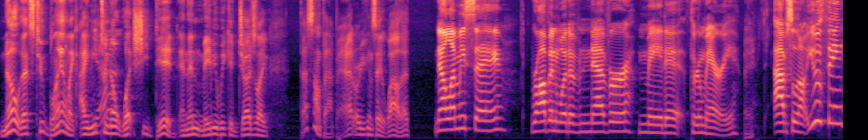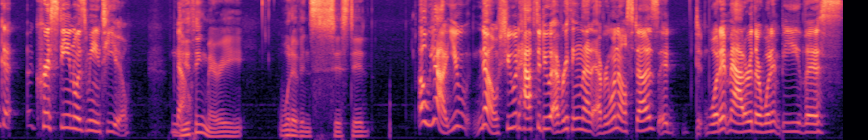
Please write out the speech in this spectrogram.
no, that's too bland. Like I need to know what she did, and then maybe we could judge like that's not that bad, or you can say, "Wow, that." Now, let me say, Robyn would have never made it through Meri. Okay. Absolutely not. You think Christine was mean to you? No. Do you think Meri would have insisted? Oh yeah, you no, she would have to do everything that everyone else does. It d- wouldn't matter. There wouldn't be this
